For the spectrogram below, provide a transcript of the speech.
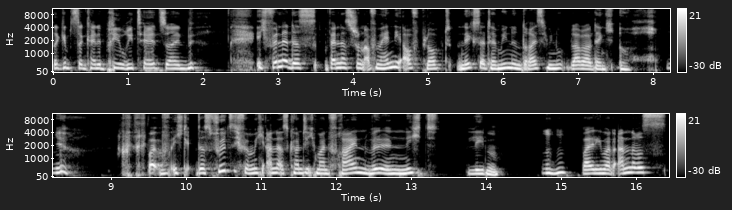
da gibt es dann keine Priorität sein. Ich finde, dass, wenn das schon auf dem Handy aufploppt, nächster Termin in 30 Minuten, bla bla, denke ich, oh. Ja. Weil ich, das fühlt sich für mich an, als könnte ich meinen freien Willen nicht leben. Weil jemand anderes,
